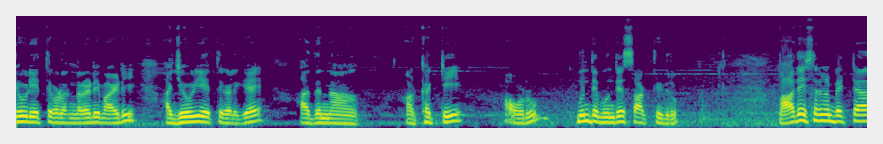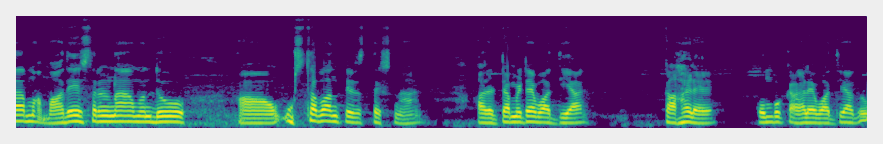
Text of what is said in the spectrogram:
ಜೋಡಿ ಎತ್ತುಗಳನ್ನು ರೆಡಿ ಮಾಡಿ ಆ ಜೋಡಿ ಎತ್ತುಗಳಿಗೆ ಅದನ್ನು ಕಟ್ಟಿ ಅವರು ಮುಂದೆ ಮುಂದೆ ಸಾಕ್ತಿದ್ರು. ಮಹದೇಶ್ವರನ ಬೆಟ್ಟ ಮಹದೇಶ್ವರನ ಒಂದು ಉತ್ಸವ ಅಂತ ಹೇಳಿದ ತಕ್ಷಣ, ಅದು ಟಮೆಟೆ ವಾದ್ಯ, ಕಹಳೆ, ಕೊಂಬು ಕಹಳೆ ವಾದ್ಯ, ಅದು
